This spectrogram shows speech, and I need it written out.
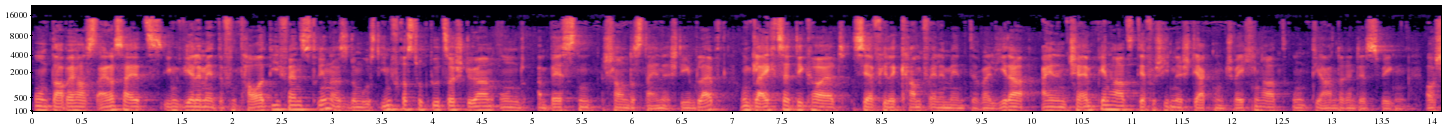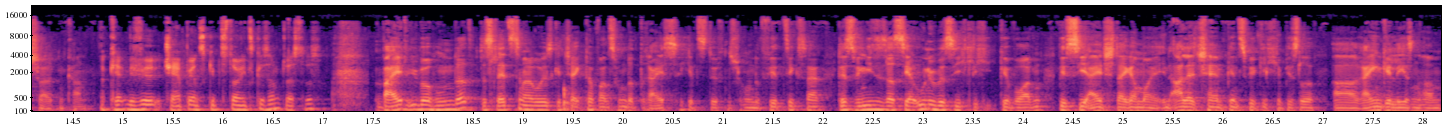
Und dabei hast du einerseits irgendwie Elemente von Tower Defense drin, also du musst Infrastruktur zerstören und am besten schauen, dass deine stehen bleibt. Und gleichzeitig halt sehr viele Kampfelemente, weil jeder einen Champion hat, der verschiedene Stärken und Schwächen hat und die anderen deswegen ausschalten kann kann. Okay, wie viele Champions gibt es da insgesamt, weißt du das? Weit über 100. Das letzte Mal, wo ich es gecheckt habe, waren es 130, jetzt dürften es schon 140 sein. Deswegen ist es auch sehr unübersichtlich geworden, bis die Einsteiger mal in alle Champions wirklich ein bisschen äh, reingelesen haben.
